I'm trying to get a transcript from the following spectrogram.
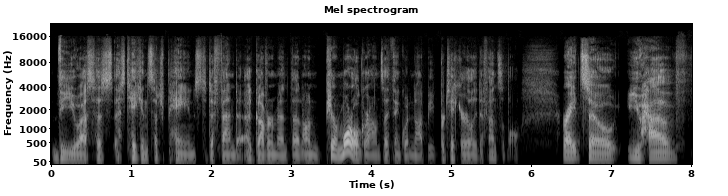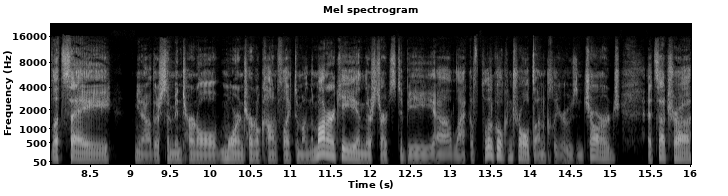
the U.S. has has taken such pains to defend a government that, on pure moral grounds, I think would not be particularly defensible, right? So you have, let's say, you know, there's some internal, more internal conflict among the monarchy, and there starts to be a lack of political control. It's unclear who's in charge, etc.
